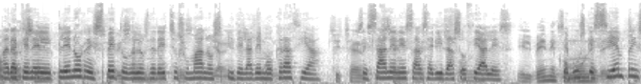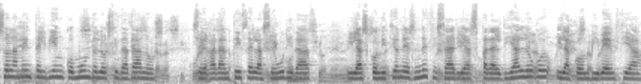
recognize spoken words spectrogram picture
para que en el pleno respeto de los derechos humanos y de la democracia se sanen esas heridas sociales, se busque siempre y solamente el bien común de los ciudadanos, se garantice la seguridad y las condiciones necesarias para el diálogo y la convivencia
